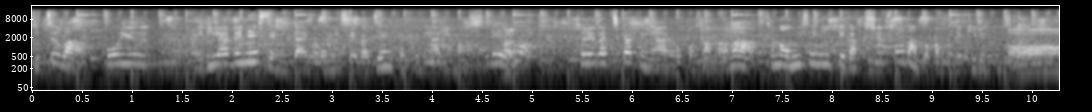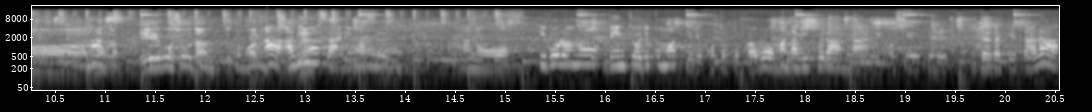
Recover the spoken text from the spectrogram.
実はこういうエリアベネッセみたいなお店が全国にありまして、はい。それが近くにあるお子様はそのお店に行って学習相談とかもできるんですよ。はい。英語相談とかもあるんですね。あありますありますあの日頃の勉強で困っていることとかを学びプランナーに教えていただけたら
